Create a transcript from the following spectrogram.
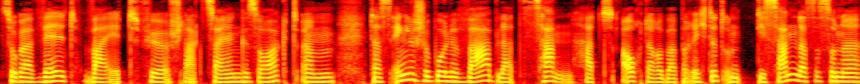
sogar weltweit für Schlagzeilen gesorgt. Ähm, das englische Boulevardblatt Sun hat auch darüber berichtet und die Sun, das ist so eine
